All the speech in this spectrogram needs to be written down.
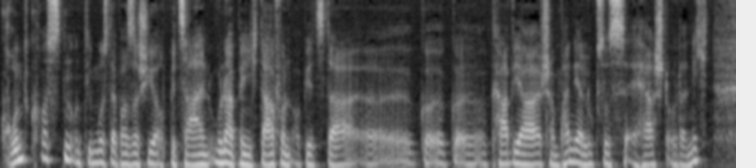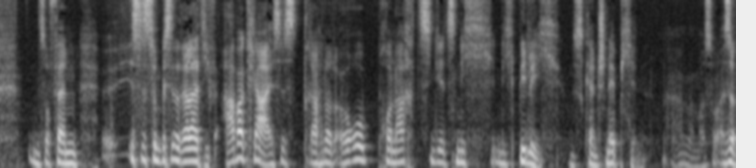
Grundkosten und die muss der Passagier auch bezahlen, unabhängig davon, ob jetzt da äh, Kaviar, Champagner-Luxus herrscht oder nicht. Insofern äh, ist es so ein bisschen relativ. Aber klar, es ist 300 Euro pro Nacht sind jetzt nicht, nicht billig. Das ist kein Schnäppchen, wenn man so. Also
